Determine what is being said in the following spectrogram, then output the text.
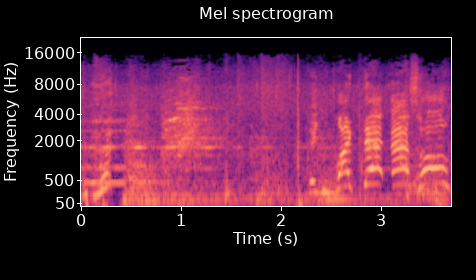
Yeah, you like that, asshole?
